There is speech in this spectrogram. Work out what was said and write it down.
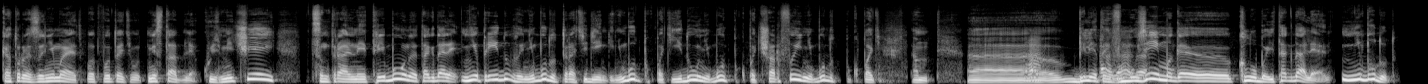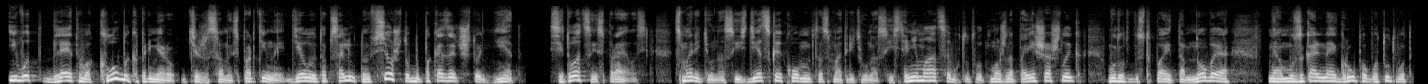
которое занимает вот, вот эти вот места для кузьмичей, центральные трибуны и так далее, не придут и не будут тратить деньги, не будут покупать еду, не будут покупать шарфы, не будут покупать там, э, а, билеты да, в да, музей да. Мага, э, клуба и так далее. Не будут. И вот для этого клубы, к примеру, те же самые спортивные, делают абсолютно все, чтобы показать, что нет, Ситуация исправилась. Смотрите, у нас есть детская комната, смотрите, у нас есть анимация, вот тут вот можно поесть шашлык, вот тут выступает там новая э, музыкальная группа, вот тут вот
